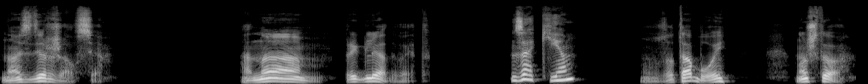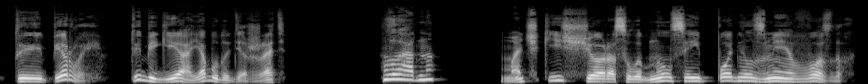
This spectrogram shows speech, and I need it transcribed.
но сдержался. Она приглядывает. «За кем?» «За тобой. Ну что, ты первый? Ты беги, а я буду держать». «Ладно». Мальчик еще раз улыбнулся и поднял змея в воздух.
